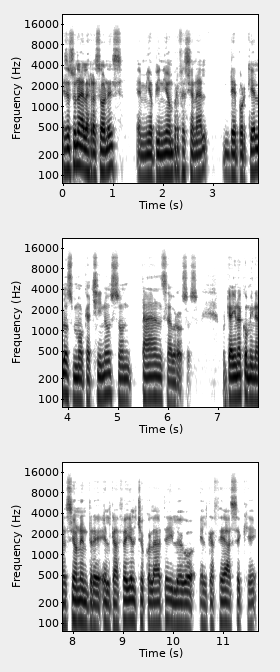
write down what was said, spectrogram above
Esa es una de las razones, en mi opinión profesional, de por qué los mocachinos son tan sabrosos. Porque hay una combinación entre el café y el chocolate y luego el café hace que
